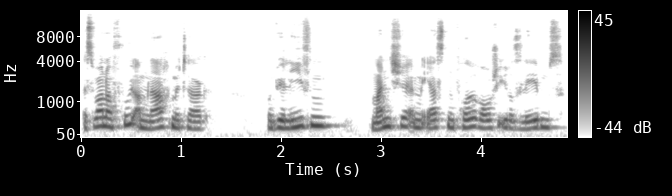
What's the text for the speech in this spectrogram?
Es war noch früh am Nachmittag und wir liefen, manche im ersten Vollrausch ihres Lebens,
